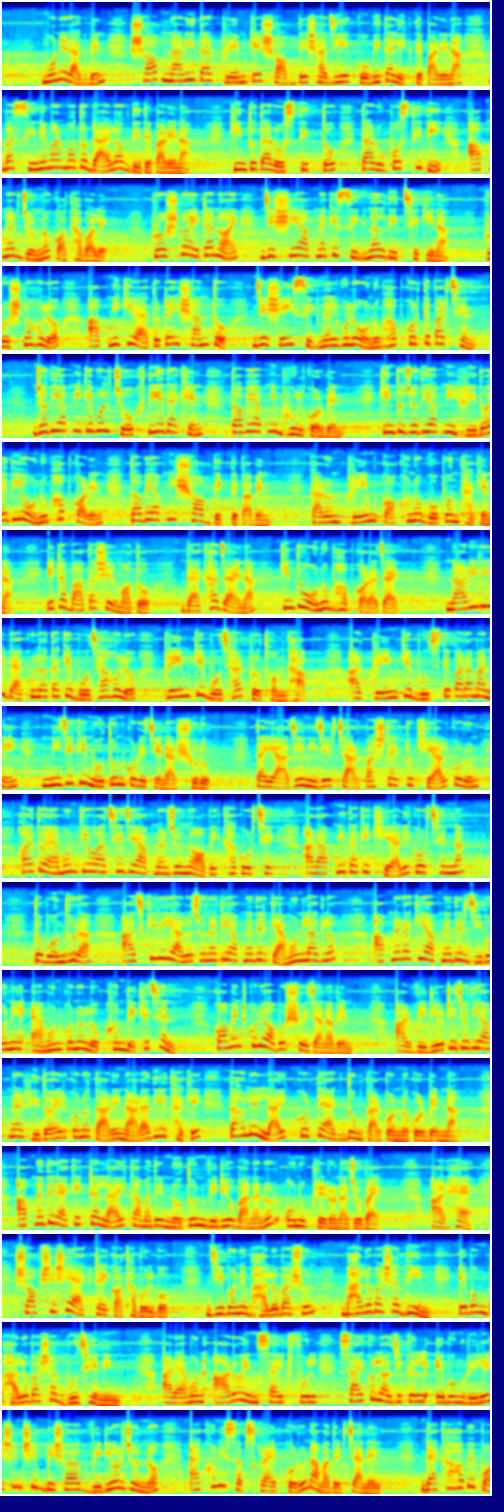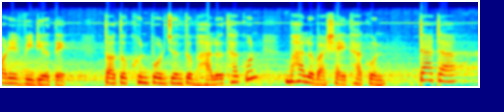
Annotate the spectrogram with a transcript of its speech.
মনে রাখবেন, সব নারী তার প্রেমকে শব্দে সাজিয়ে কবিতা লিখতে পারে না বা সিনেমার মতো ডায়লগ দিতে পারে না। কিন্তু তার অস্তিত্ব, তার উপস্থিতি আপনার জন্য কথা বলে। প্রশ্ন এটা নয় যে সে আপনাকে সিগন্যাল দিচ্ছে কিনা। প্রশ্ন হলো, আপনি কি এতটাই শান্ত যে সেই সিগন্যালগুলো অনুভব করতে পারছেন? যদি আপনি কেবল চোখ দিয়ে দেখেন, তবে আপনি ভুল করবেন। কিন্তু যদি আপনি হৃদয় দিয়ে অনুভব করেন, তবে আপনি সব দেখতে পাবেন। কারণ প্রেম কখনো গোপন থাকে না। এটা বাতাসের মতো। দেখা যায় না, কিন্তু অনুভব করা যায়। নারীর এই ব্যাকুলতাকে বোঝা হলো প্রেমকে বোঝার প্রথম ধাপ। আর প্রেমকে বুঝতে পারা মানেই নিজেকে নতুন করে চেনার শুরু। তাই আজই নিজের চারপাশটা একটু খেয়াল করুন। হয়তো এমন কেউ আছে যে আপনার জন্য অপেক্ষা করছে, আর আপনি তাকে খেয়ালই করছেন না। তো বন্ধুরা, আজকের এই আলোচনাটি আপনাদের কেমন লাগল? আপনারা কি আপনাদের জীবনে এমন কোনো লক্ষণ দেখেছেন? কমেন্ট করে অবশ্যই জানাবেন। আর ভিডিওটি যদি আপনার হৃদয়ের কোনো তারে নাড়া দিয়ে থাকে, তাহলে লাইক করতে একদম কার্পণ্য করবেন না। আপনাদের এক একটা লাইক আমাদের নতুন ভিডিও বানানোর অনুপ্রেরণা যোগায়। আর হ্যাঁ সবশেষে একটাই কথা বলব। জীবনে ভালোবাসুন, ভালোবাসা দিন এবং ভালোবাসা বুঝে নিন। আর এমন আরও ইনসাইটফুল সাইকোলজিক্যাল এবং রিলেশনশিপ বিষয়ক ভিডিওর জন্য এখনই সাবস্ক্রাইব করুন আমাদের চ্যানেল দেখা হবে পরের ভিডিওতে। ততক্ষণ পর্যন্ত ভালো থাকুন, ভালোবাসায় থাকুন। টাটা!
